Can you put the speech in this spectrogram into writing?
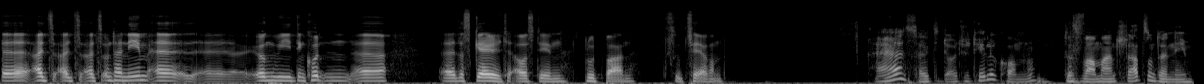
äh, als, als, als Unternehmen äh, äh, irgendwie den Kunden äh, äh, das Geld aus den Blutbahnen zu zehren. Ja, ist halt die Deutsche Telekom, ne? Das war mal ein Staatsunternehmen.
